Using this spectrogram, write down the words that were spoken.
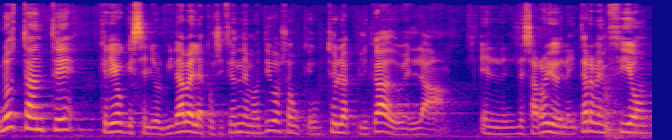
No obstante, creo que se le olvidaba en la exposición de motivos, aunque usted lo ha explicado en, el desarrollo de la intervención,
